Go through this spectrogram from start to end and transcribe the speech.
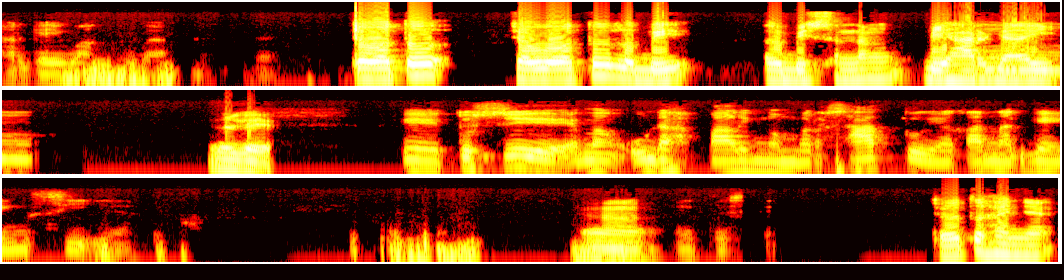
menghargai waktu banget cowok tuh cowok tuh lebih lebih seneng dihargai. Hmm. Gak ya? itu sih emang udah paling nomor satu ya karena gengsi ya. Nah, itu sih. Cowok tuh hanya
